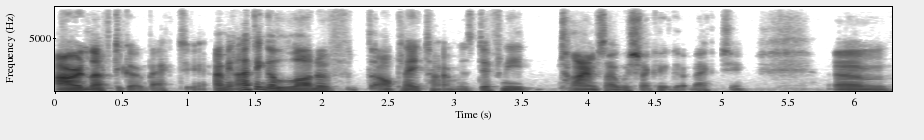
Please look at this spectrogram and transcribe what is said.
I would love to go back to. I mean, I think a lot of our playtime is definitely times I wish I could go back to. Um,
